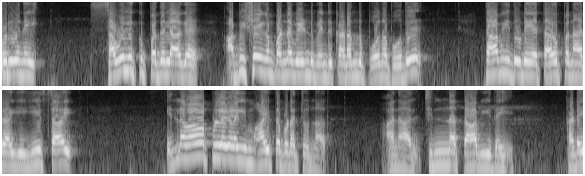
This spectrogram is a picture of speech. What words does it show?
ஒருவனை சவுலுக்கு பதிலாக அபிஷேகம் பண்ண வேண்டும் என்று கடந்து போன போது தாவீதுடைய தகப்பனாராகிய ஈசாய் எல்லா பிள்ளைகளையும் ஆயத்தப்பட சொன்னார். ஆனால் சின்ன தாவீதை கடை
